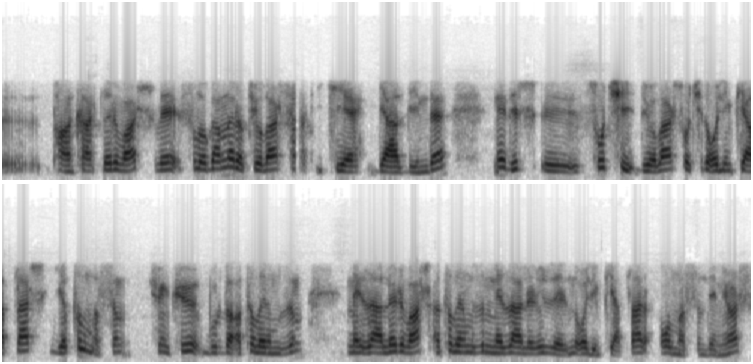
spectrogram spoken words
e, pankartları var ve sloganlar atıyorlar saat 2'ye geldiğinde. Nedir? E, Soçi diyorlar. Soçi'de olimpiyatlar yapılmasın. Çünkü burada atalarımızın mezarları var. Atalarımızın mezarları üzerinde olimpiyatlar olmasın deniyor.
